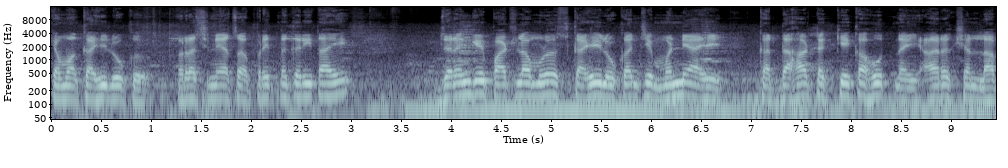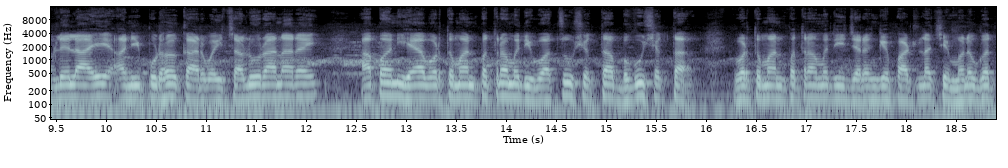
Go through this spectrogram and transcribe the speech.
किंवा काही लोक रचण्याचा प्रयत्न करीत आहे. जरंगे पाटलामुळंच काही लोकांचे म्हणणे आहे का दहा टक्के का होत नाही. आरक्षण लाभलेलं आहे आणि पुढं कारवाई चालू राहणार आहे. आपण ह्या वर्तमानपत्रामध्ये वाचू शकता बघू शकता. वर्तमानपत्रामध्ये जरंगे पाटलाचे मनोगत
